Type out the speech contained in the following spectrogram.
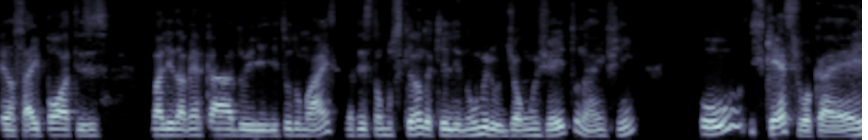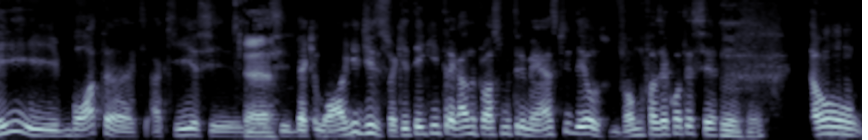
pensar hipóteses, validar mercado e, e tudo mais, mas eles estão buscando aquele número de algum jeito, né? Enfim. Ou esquece o OKR e bota aqui esse, é. esse backlog e diz: Isso aqui tem que entregar no próximo trimestre, Deus, vamos fazer acontecer. Uhum. Então,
